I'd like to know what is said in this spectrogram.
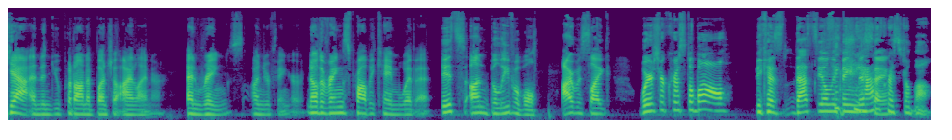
Yeah, and then you put on a bunch of eyeliner and rings on your finger. No, the rings probably came with it. It's unbelievable. I was like, "Where's your crystal ball?" Because that's the only thing she had a crystal ball.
